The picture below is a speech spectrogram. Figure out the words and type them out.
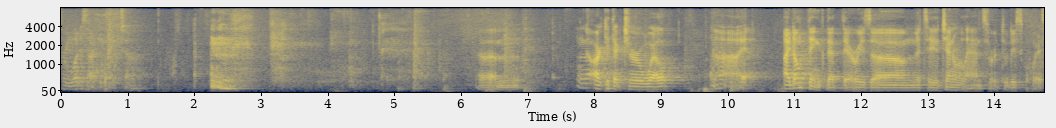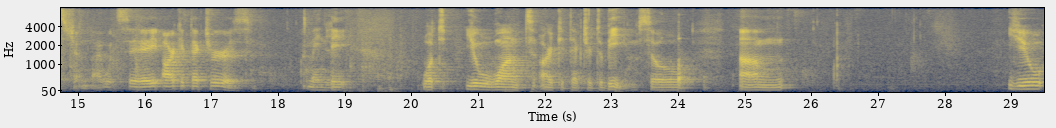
So what is architecture? um, architecture, well, I, I don't think that there is, a, let's say, a general answer to this question. I would say architecture is mainly what you want architecture to be. So, um, you,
